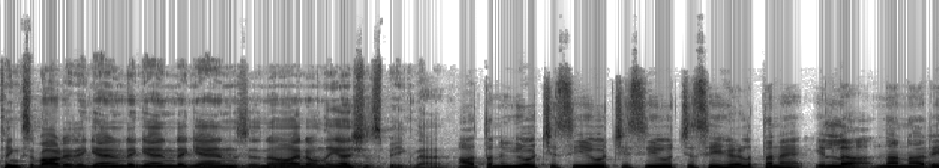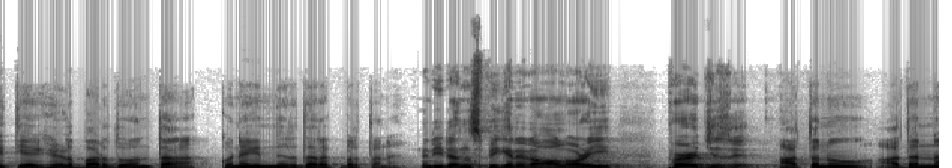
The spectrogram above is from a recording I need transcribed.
thinks about it again and again and again. Says, no, I don't think I should speak that. ಆತನು ಯೋಚಿಸಿ ಯೋಚಿಸಿ ಯೋಚಿಸಿ ಹೇಳ್ತಾನೆ ಇಲ್ಲ ನಾನು ಆ ರೀತಿಯಾಗಿ ಹೇಳಬಾರ್ದು ಅಂತ ಕೊನೆಗೆ ನಿರ್ಧಾರಕ್ಕೆ ಬರ್ತಾನೆ And he doesn't speak it at all, or he purges it. ಆತನು ಅದನ್ನ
